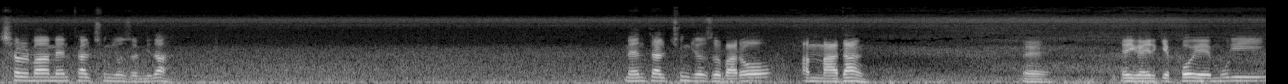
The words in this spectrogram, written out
철마 멘탈 충전소입니다. 멘탈 충전소 바로 앞마당. 네. 여기가 이렇게 보에 물이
